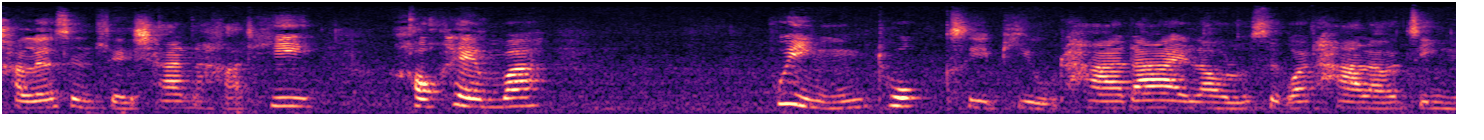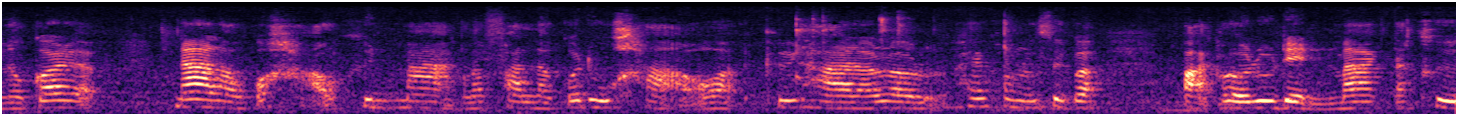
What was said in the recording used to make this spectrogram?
Color Sensation นะคะ ที่เขาเคลมว่าผู้หญิงทุกสีผิวทาได้เรารู้สึกว่าทาแล้วจริง แล้วก็แบบหน้าเราก็ขาวขึ้นมาก แล้วฟันเราก็ดูขาวอะ่ะ คือทาแล้วเราให้ความรู้สึกว่าปากเราดูเด่นมาก แต่คือ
